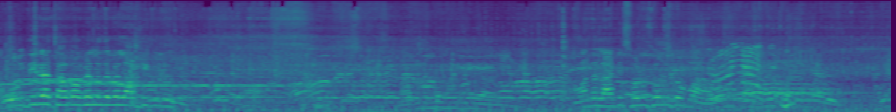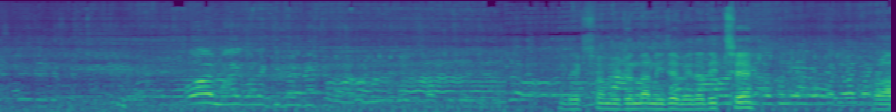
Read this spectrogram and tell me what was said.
বৌদিরা চাপা ফেলে দেবে লাঠিগুলো আমাদের লাঠি সরু সরু তো দেখছ মিঠুনদা নিজে বেঁধে দিচ্ছে। ওরা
